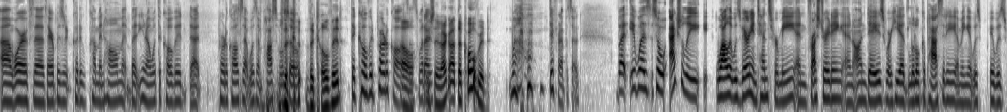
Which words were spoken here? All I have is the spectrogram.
um, or if the therapist could have come in home. But you know, with the COVID that protocols, that wasn't possible. the, so co- the COVID. the COVID protocols Oh, is what I said I got the COVID. well, different episode. But it was so actually, while it was very intense for me and frustrating, and on days where he had little capacity, I mean, it was it was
